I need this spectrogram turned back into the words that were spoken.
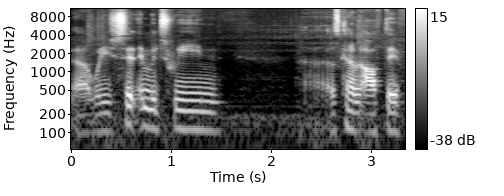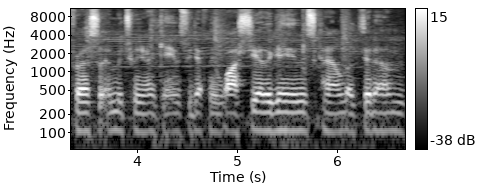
uh, when you sit in between, it was kind of an off day for us. So in between our games, we definitely watched the other games, kind of looked at them,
